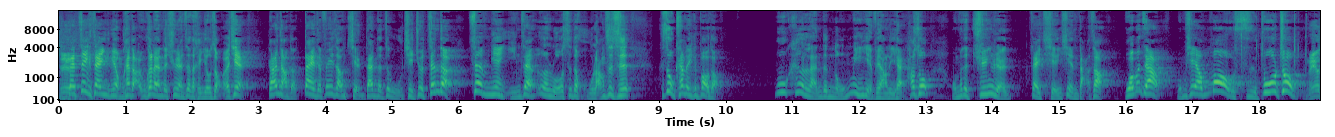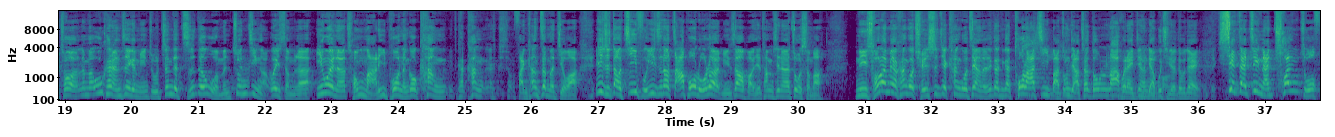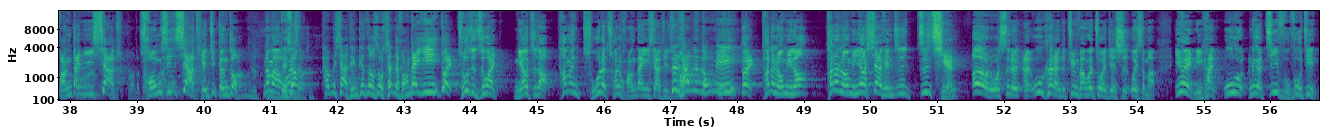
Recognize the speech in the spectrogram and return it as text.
在这个战役里面，我们看到乌克兰的军人真的很有种，而且刚刚讲的带着非常简单的这个武器，就真的正面迎战俄罗斯的虎狼之师。可是我看了一个报道，乌克兰的农民也非常厉害，他说我们的军人在前线打仗，我们怎样？我们现在要冒死播种，没有错。那么乌克兰这个民族真的值得我们尊敬啊！为什么呢？因为呢，从马利坡能够抗抗抗反抗这么久啊，一直到基辅，一直到扎波罗热，你知道宝杰他们现在在做什么？你从来没有看过全世界看过这样的那个，你看拖拉机把装甲车都拉回来，已经很了不起了，对不对？现在竟然穿着防弹衣下重新下田去耕种。那么，为什么他们下田耕种的时候穿着防弹衣？对，除此之外，你要知道，他们除了穿防弹衣下去之外，这是他们的农民。对，他的农民哦，他的农民要下田之之前，俄罗斯的呃乌克兰的军方会做一件事，为什么？因为你看乌那个基辅附近。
